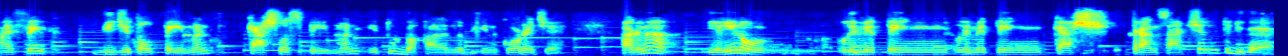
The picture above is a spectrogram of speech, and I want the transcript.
I think digital payment, cashless payment itu bakalan lebih encourage ya. Karena ya you know limiting limiting cash transaction itu juga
